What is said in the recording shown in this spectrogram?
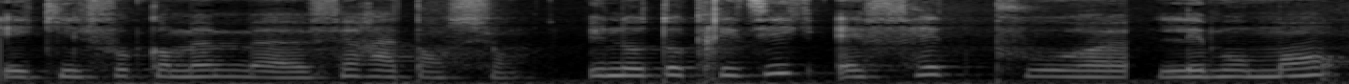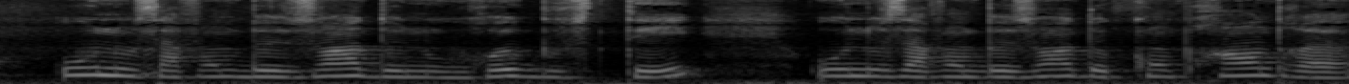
et qu'il faut quand même euh, faire attention. Une autocritique est faite pour euh, les moments où nous avons besoin de nous rebooster, où nous avons besoin de comprendre euh,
